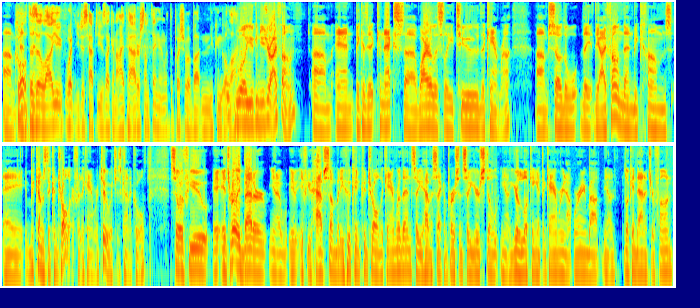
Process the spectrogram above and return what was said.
Um, cool. And, Does it allow you what you just have to use like an iPad or something, and with the push of a button you can go live? Well, you can use your iPhone, um, and because it connects uh, wirelessly to the camera. Um, so the, the the iPhone then becomes a becomes the controller for the camera too, which is kind of cool. So if you, it's really better, you know, if, if, you have somebody who can control the camera, then so you have a second person, so you're still, you know, you're looking at the camera, you're not worrying about, you know, looking down at your phone.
